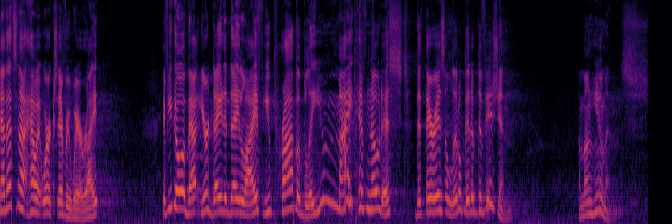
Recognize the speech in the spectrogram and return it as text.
Now, that's not how it works everywhere, right? If you go about your day to day life, you probably, you might have noticed that there is a little bit of division among humans.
